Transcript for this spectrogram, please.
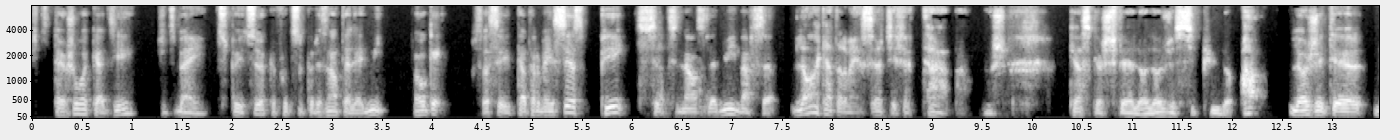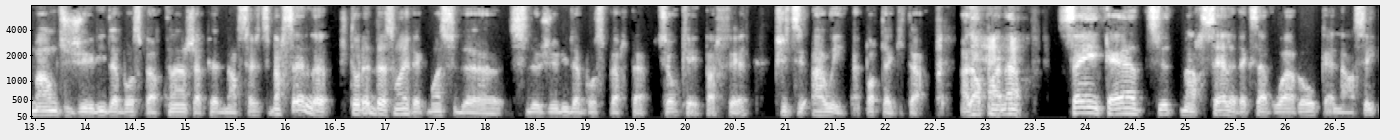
Je dis, t'as un show acadien? Je dis, ben, tu peux être sûr qu'il faut que tu te présentes à la nuit. OK. Ça, c'est 86. Puis, tu lances la nuit, Marcel. Là, en 87, j'ai fait, qu'est-ce que je fais là? Là, je sais plus, là. Ah! Là, j'étais membre du jury de la Bourse Partant. J'appelle Marcel. Je dis, Marcel, je t'aurais besoin avec moi sur le, sur le jury de la Bourse Partant. Je dis, OK, parfait. Puis j'ai dit, ah oui, apporte la guitare. Alors, pendant cinq ans, suite, Marcel, avec sa voix rauque, a lancé.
